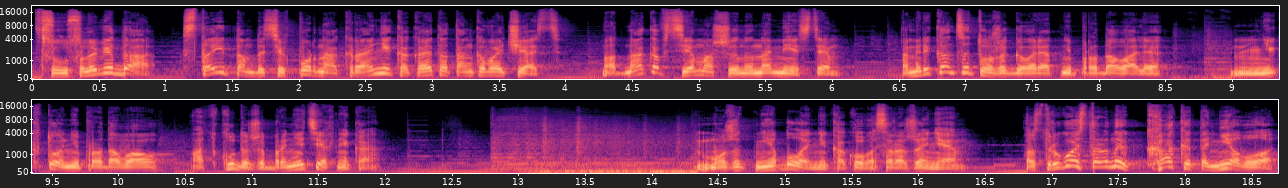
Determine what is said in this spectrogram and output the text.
В Суслове да, стоит там до сих пор на окраине какая-то танковая часть. Однако все машины на месте. Американцы тоже, говорят, не продавали. Никто не продавал. Откуда же бронетехника? Может, не было никакого сражения? А с другой стороны, как это не было?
